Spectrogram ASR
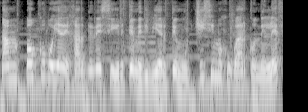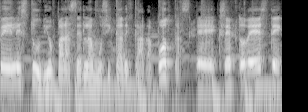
Tampoco voy a dejar de decir que me divierte muchísimo jugar con el FL Studio para hacer la música de cada podcast. excepto de este,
